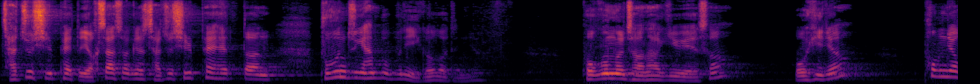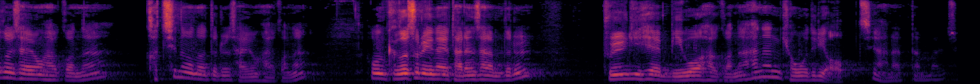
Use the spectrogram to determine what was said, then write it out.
자주 실패했던, 역사 속에서 자주 실패했던 부분 중에 한 부분이 이거거든요. 복음을 전하기 위해서 오히려 폭력을 사용하거나 거친 언어들을 사용하거나 혹은 그것으로 인하여 다른 사람들을 분리해 미워하거나 하는 경우들이 없지 않았단 말이죠.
